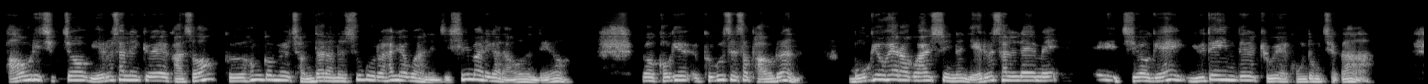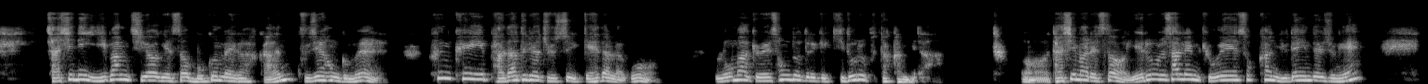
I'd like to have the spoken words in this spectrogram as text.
바울이 직접 예루살렘 교회에 가서 그 헌금을 전달하는 수고를 하려고 하는지 실마리가 나오는데요. 그 거기 그곳에서 바울은 모교회라고 할 수 있는 예루살렘의 지역의 유대인들 교회 공동체가 자신이 이방 지역에서 모금해 간 구제 헌금을 흔쾌히 받아들여 줄 수 있게 해달라고 로마 교회 성도들에게 기도를 부탁합니다. 어, 다시 말해서 예루살렘 교회에 속한 유대인들 중에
